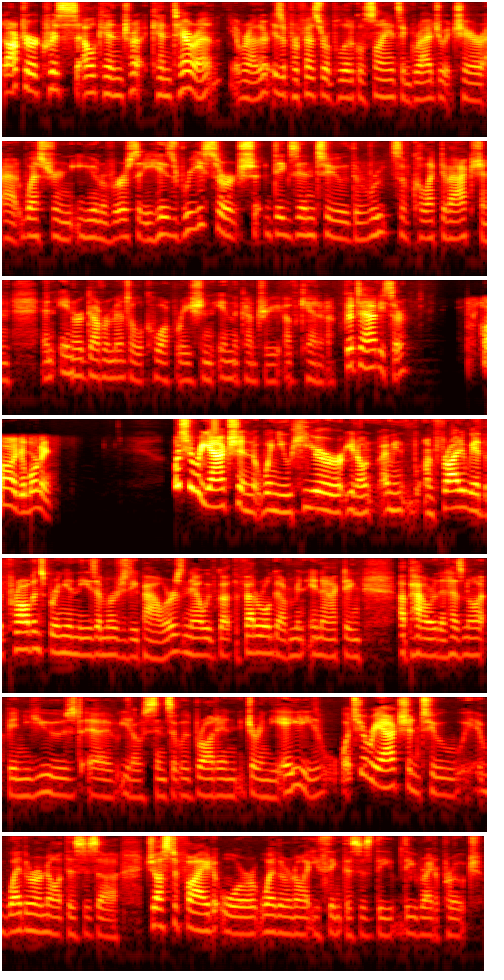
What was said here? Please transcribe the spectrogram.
Dr. Chris Alcantara, rather, is a professor of political science and graduate chair at Western University. His research digs into the roots of collective action and intergovernmental cooperation in the country of Canada. Good to have you, sir. Hi, good morning. What's your reaction when you hear, you know, I mean, on Friday we had the province bring in these emergency powers. Now we've got the federal government enacting a power that has not been used, uh, you know, since it was brought in during the 80s. What's your reaction to whether or not this is uh, justified or whether or not you think this is the, the right approach?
